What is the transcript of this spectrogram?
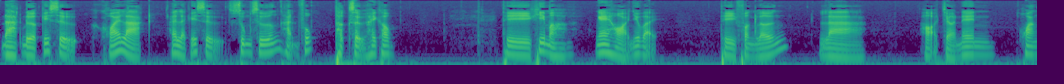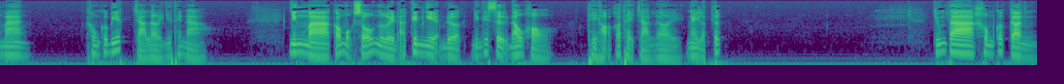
đạt được cái sự khoái lạc hay là cái sự sung sướng, hạnh phúc thật sự hay không? Thì khi mà nghe hỏi như vậy, thì phần lớn là họ trở nên hoang mang, không có biết trả lời như thế nào. Nhưng mà có một số người đã kinh nghiệm được những cái sự đau khổ thì họ có thể trả lời ngay lập tức. Chúng ta không có cần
